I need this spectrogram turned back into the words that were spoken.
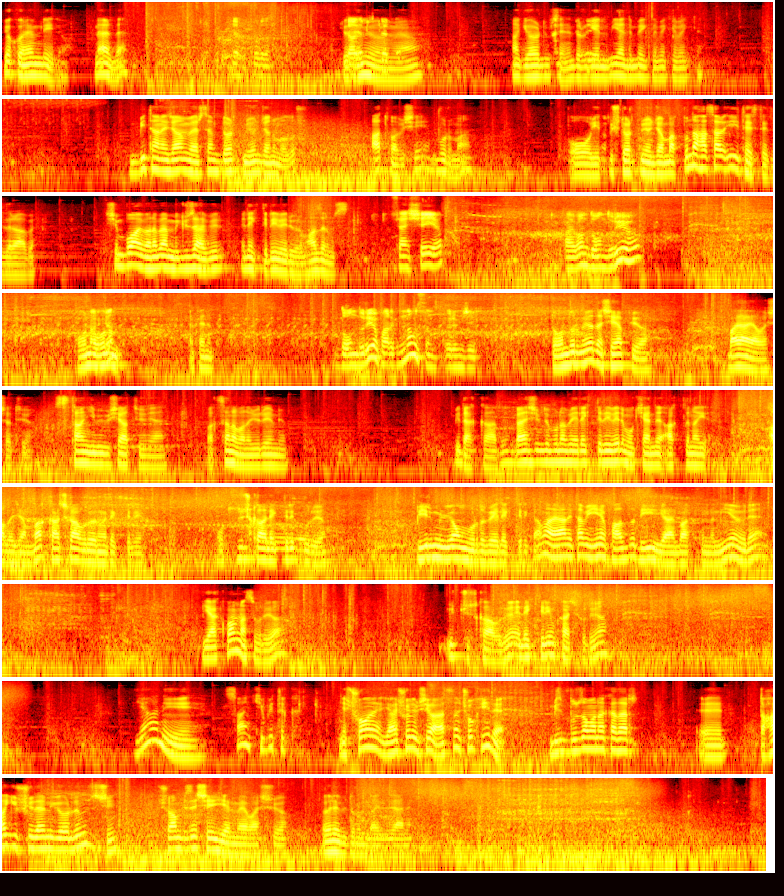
Yok önemli değil o. Nerede? Gel burada. Göremiyorum ya. Ha gördüm seni. Dur geldim geldim bekle bekle bekle. Bir tane can versem 4 milyon canım olur. Atma bir şey, vurma. Oo 74 milyon can. Bak bunda hasar iyi test edilir abi. Şimdi bu hayvana ben bir güzel bir elektriği veriyorum. Hazır mısın? Sen şey yap. Hayvan donduruyor. Onu Serkan? oğlum. Efendim. Donduruyor farkında mısın örümceği? Dondurmuyor da şey yapıyor. Bayağı yavaşlatıyor. Stun gibi bir şey atıyor yani. Baksana bana yürüyemiyorum. Bir dakika abi. Ben şimdi buna bir elektriği vereyim o kendi aklına alacağım. Bak kaç K vuruyorum elektriği. 33K elektrik vuruyor. 1 milyon vurdu bir elektrik ama yani tabii yine fazla değil yani baktığında. Niye öyle? Yakmam nasıl vuruyor? 300k vuruyor. Elektriğim kaç vuruyor? Yani sanki bir tık ya şu an yani şöyle bir şey var. Aslında çok iyi de biz bu zamana kadar e, daha güçlülerini gördüğümüz için şu an bize şey gelmeye başlıyor. Öyle bir durumdayız yani.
